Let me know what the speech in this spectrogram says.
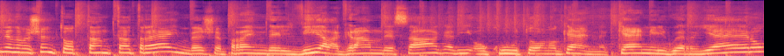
1983 invece prende il via la grande saga di Okuto no Ken, Ken il guerriero,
